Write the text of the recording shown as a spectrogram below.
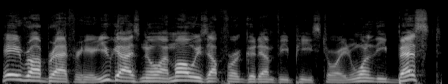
Hey, Rob Bradford here. You guys know I'm always up for a good MVP story, and one of the best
